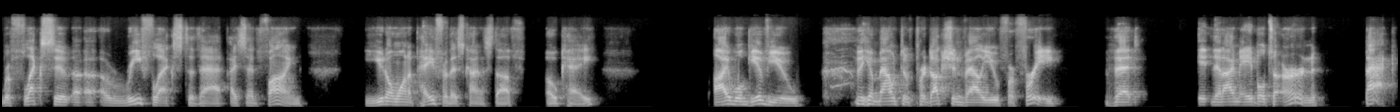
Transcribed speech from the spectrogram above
reflexive, a, a reflex to that, I said, fine, you don't want to pay for this kind of stuff. Okay. I will give you the amount of production value for free that it, that I'm able to earn back.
